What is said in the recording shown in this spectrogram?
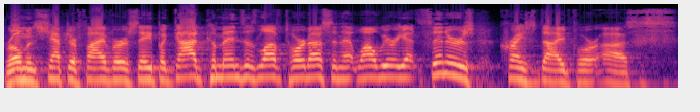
Romans chapter 5 verse 8 but God commends his love toward us in that while we were yet sinners Christ died for us.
